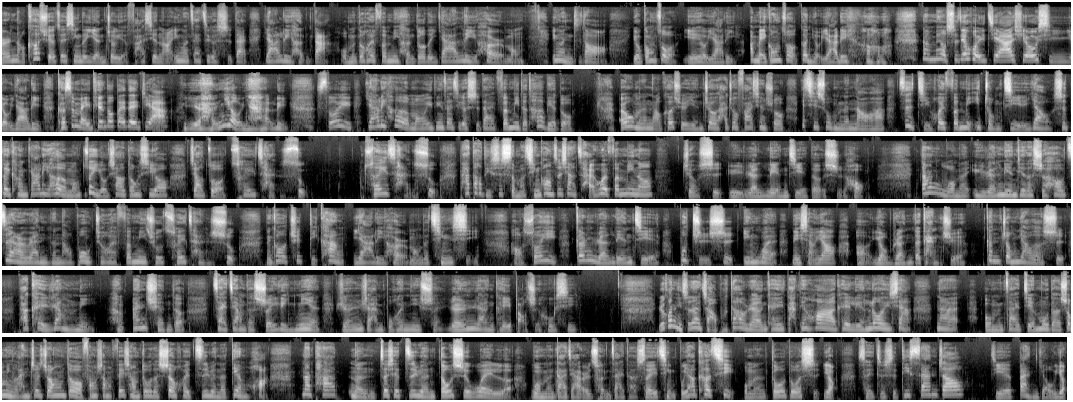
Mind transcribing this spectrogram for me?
而脑科学最新的研究也发现啊，因为在这个时代压力很大，我们都会分泌很多的压力荷尔蒙。因为你知道，有工作也有压力啊，没工作更有压力。呵呵，那没有时间回家休息有压力，可是每天都待在家也很有压力。所以压力荷尔蒙一定在这个时代分泌的特别多。而我们的脑科学研究，他就发现说，诶，其实我们的脑啊，自己会分泌一种解药，是对抗压力荷尔蒙最有效的东西哦，叫做催产素。催产素它到底是什么情况之下才会分泌呢？就是与人连结的时候。当我们与人连接的时候，自然而然你的脑部就会分泌出催产素，能够去抵抗压力荷尔蒙的侵袭。好，所以跟人连接不只是因为你想要呃有人的感觉，更重要的是它可以让你很安全的在这样的水里面，仍然不会溺水，仍然可以保持呼吸。如果你真的找不到人，可以打电话，可以联络一下。那我们在节目的说明栏之中都有放上非常多的社会资源的电话。那他们这些资源都是为了我们大家而存在的，所以请不要客气，我们多多使用。所以这是第三招，结伴游泳。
